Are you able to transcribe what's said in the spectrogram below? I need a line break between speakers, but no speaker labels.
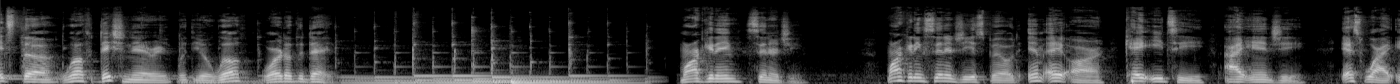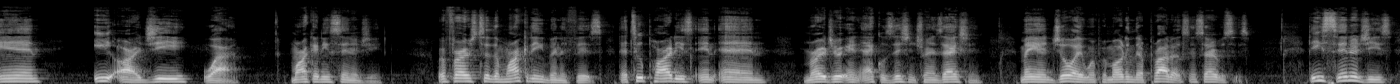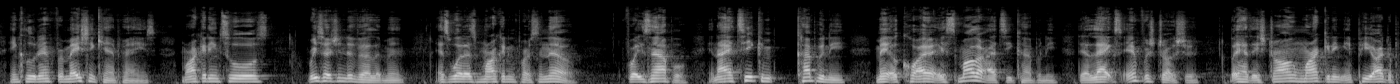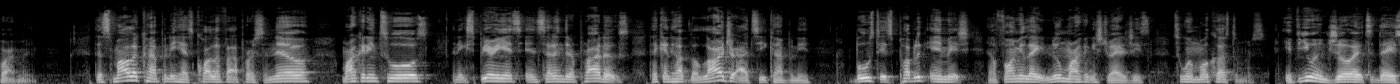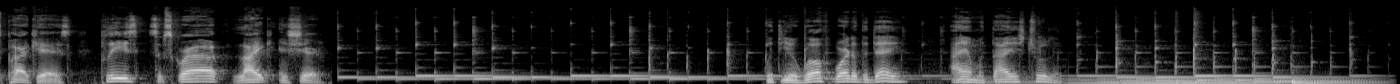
It's the Wealth Dictionary with your wealth word of the day. Marketing synergy. Marketing synergy is spelled M A R K E T I N G S Y N E R G Y. Marketing synergy refers to the marketing benefits that two parties in an merger and acquisition transaction may enjoy when promoting their products and services. These synergies include information campaigns, marketing tools, research and development, as well as marketing personnel. For example, an IT com- company may acquire a smaller IT company that lacks infrastructure but has a strong marketing and PR department. The smaller company has qualified personnel, marketing tools, and experience in selling their products that can help the larger IT company boost its public image and formulate new marketing strategies to win more customers. If you enjoyed today's podcast, please subscribe, like, and share. With your wealth word of the day, I am Matthias Trulin.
